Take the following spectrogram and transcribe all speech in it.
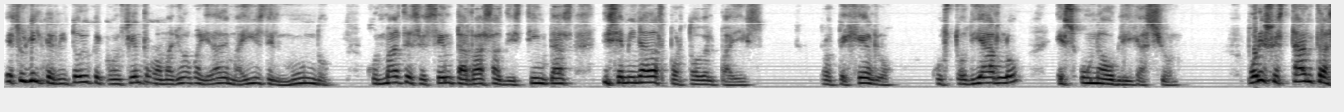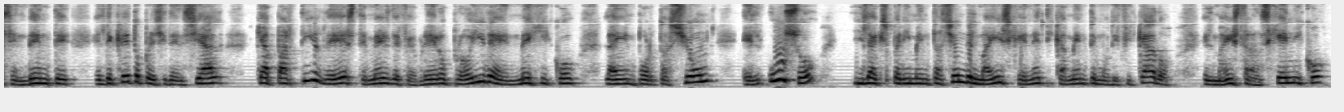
es hoy el territorio que concentra la mayor variedad de maíz del mundo, con más de 60 razas distintas diseminadas por todo el país. Protegerlo, custodiarlo, es una obligación. Por eso es tan trascendente el decreto presidencial que a partir de este mes de febrero prohíbe en México la importación, el uso y la experimentación del maíz genéticamente modificado, el maíz transgénico,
